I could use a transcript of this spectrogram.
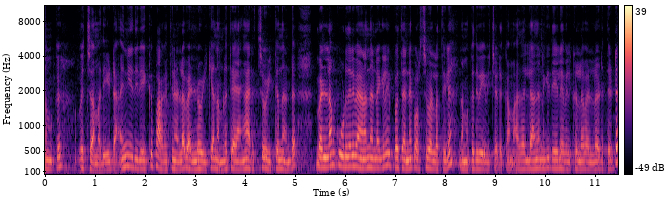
നമുക്ക് വെച്ചാൽ മതി കേട്ടോ. ഇനി ഇതിലേക്ക് പാകത്തിനുള്ള വെള്ളം ഒഴിക്കുക നമ്മൾ തേങ്ങ അരച്ചൊഴിക്കുന്നുണ്ട് വെള്ളം കൂടുതൽ വേണമെന്നുണ്ടെങ്കിൽ ഇപ്പോൾ തന്നെ കുറച്ച് വെള്ളത്തിൽ നമുക്കിത് വേവിച്ചെടുക്കാം. അതല്ലാന്നുണ്ടെങ്കിൽ ഇതേ ലെവൽക്കുള്ള വെള്ളം എടുത്തിട്ട്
